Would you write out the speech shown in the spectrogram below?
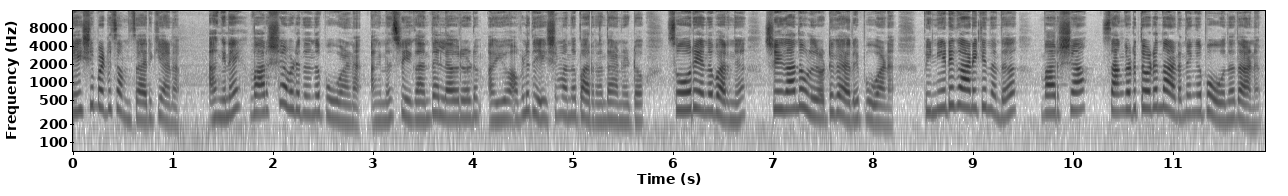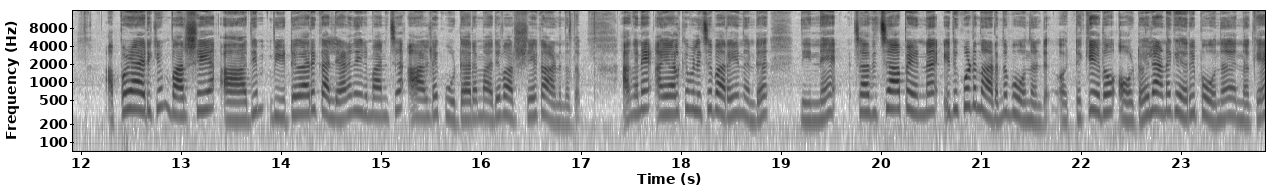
ദേഷ്യപ്പെട്ട് സംസാരിക്കുകയാണ്. അങ്ങനെ വർഷ അവിടെ നിന്ന് പോവാണ് അങ്ങനെ ശ്രീകാന്ത് എല്ലാവരോടും അയ്യോ അവൾ ദേഷ്യം വന്ന് പറഞ്ഞതാണ് കേട്ടോ സോറി എന്ന് പറഞ്ഞ് ശ്രീകാന്ത് ഉള്ളിലോട്ട് കയറി പോവാണ് പിന്നീട് കാണിക്കുന്നത് വർഷ സങ്കടത്തോടെ നടന്നിങ്ങ് പോകുന്നതാണ്. അപ്പോഴായിരിക്കും വർഷയെ ആദ്യം വീട്ടുകാർ കല്യാണം തീരുമാനിച്ച ആളുടെ കൂട്ടുകാരന്മാർ വർഷയെ കാണുന്നത്. അങ്ങനെ അയാൾക്ക് വിളിച്ച് പറയുന്നുണ്ട് നിന്നെ ചതിച്ച ആ പെണ്ണ് ഇത് കൂടെ നടന്നു പോകുന്നുണ്ട്. ഒറ്റയ്ക്ക് ഏതോ ഓട്ടോയിലാണ് കയറി പോകുന്നത് എന്നൊക്കെ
